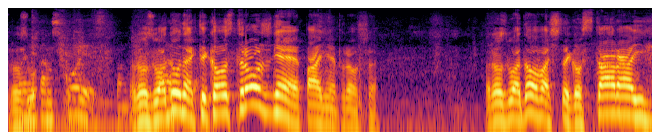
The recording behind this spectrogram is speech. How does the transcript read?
Rozła- Panie, tam szkło jest. Pan... rozładunek, tylko ostrożnie, panie, proszę. Rozładować tego stara i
